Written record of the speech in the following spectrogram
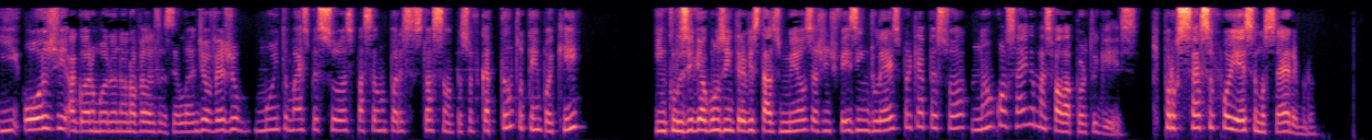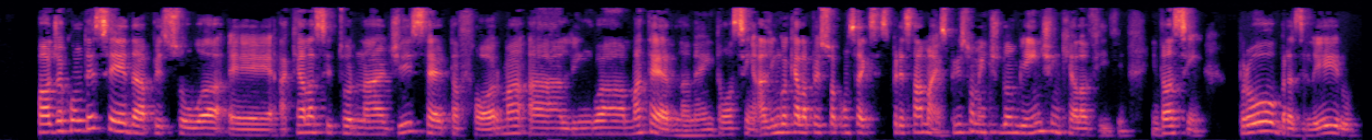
E hoje, agora morando na Nova Zelândia, eu vejo muito mais pessoas passando por essa situação. A pessoa fica tanto tempo aqui, inclusive alguns entrevistados meus a gente fez em inglês porque a pessoa não consegue mais falar português. Que processo foi esse no cérebro? Pode acontecer da pessoa, é, aquela se tornar, de certa forma, a língua materna, né? Então, assim, a língua que aquela pessoa consegue se expressar mais, principalmente do ambiente em que ela vive. Então, assim, pro brasileiro,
